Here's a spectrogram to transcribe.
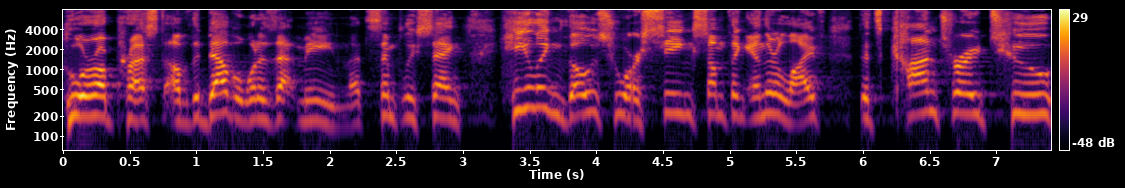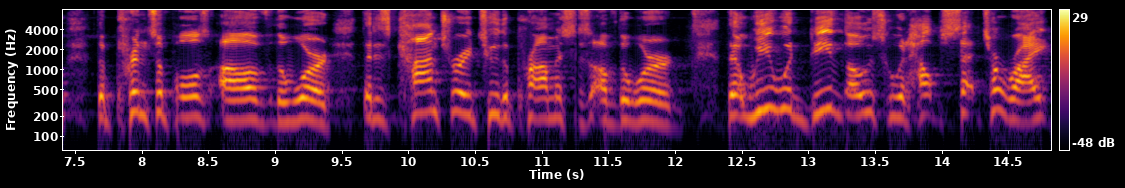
who are oppressed of the devil. What does that mean? That's simply saying healing those who are seeing something in their life that's contrary to the principles of the word, that is contrary to the promises of the word. That we would be those who would help set to right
